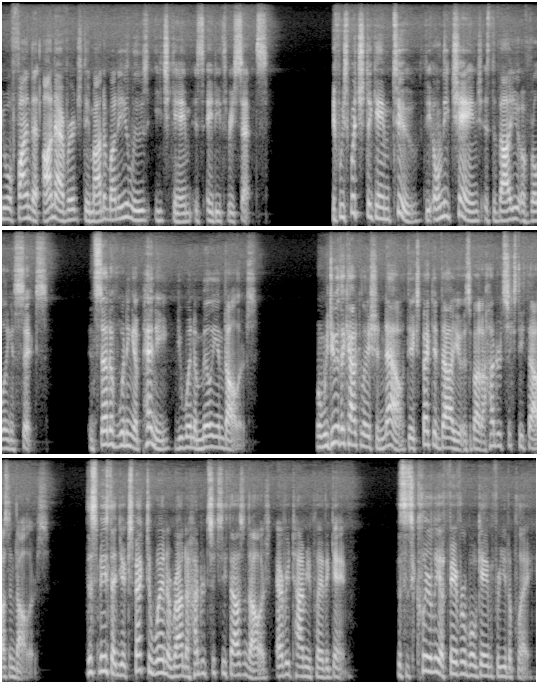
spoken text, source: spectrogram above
you will find that on average, the amount of money you lose each game is 83 cents. If we switch to game 2, the only change is the value of rolling a 6. Instead of winning a penny, you win a million dollars. When we do the calculation now, the expected value is about $160,000. This means that you expect to win around $160,000 every time you play the game. This is clearly a favorable game for you to play.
